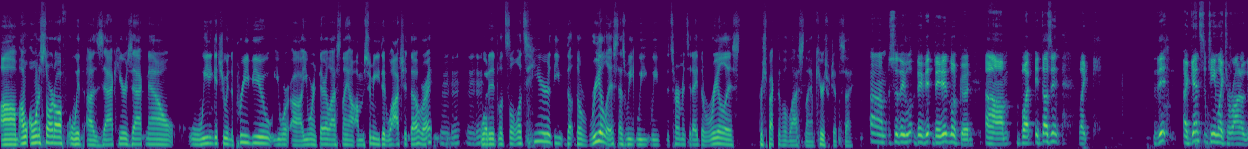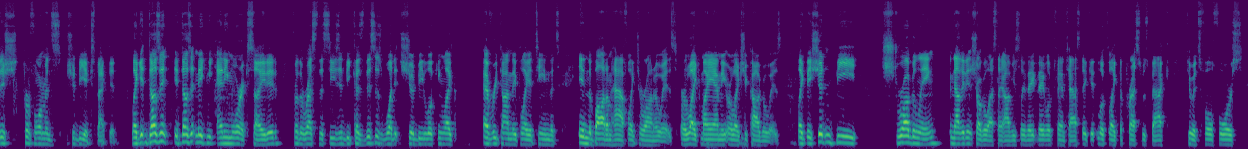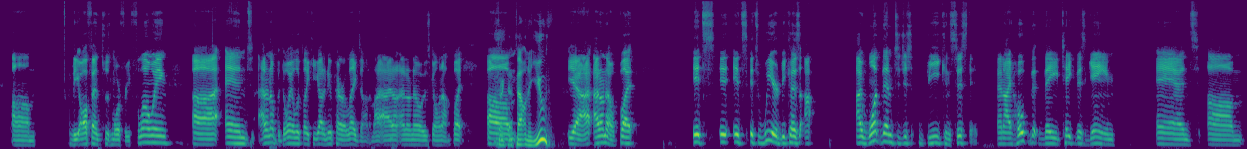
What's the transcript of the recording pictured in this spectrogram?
Um, I, I want to start off with uh Zach here. Zach, now we didn't get you in the preview. You were uh you weren't there last night. I'm assuming you did watch it though, right? Mm-hmm, mm-hmm. what did let's let's hear the the, the realist as we we we determined today the realist perspective of last night i'm curious what you have to say Um, so they look- they did- they did look good. Um, but it doesn't like this against a team like Toronto. This performance should be expected. Like it doesn't it doesn't make me any more excited for the rest of the season because this is what it should be looking like every time they play a team that's in the bottom half like Toronto is or like Miami or like Chicago is. Like they shouldn't be struggling. Now they didn't struggle last night. Obviously, they they looked fantastic. It looked like the press was back to its full force. Um, the offense was more free flowing. Uh, and I don't know, Bedoya looked like he got a new pair of legs on him. I, I don't I don't know what was going on, but um, fountain of youth. Yeah, I, I, don't know, but it's it, it's it's weird because I I want them to just be consistent, and I hope that they take this game and um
